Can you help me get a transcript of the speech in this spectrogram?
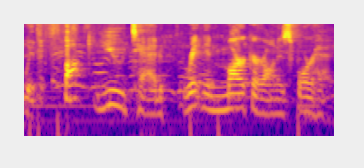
with fuck you, Ted, written in marker on his forehead.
